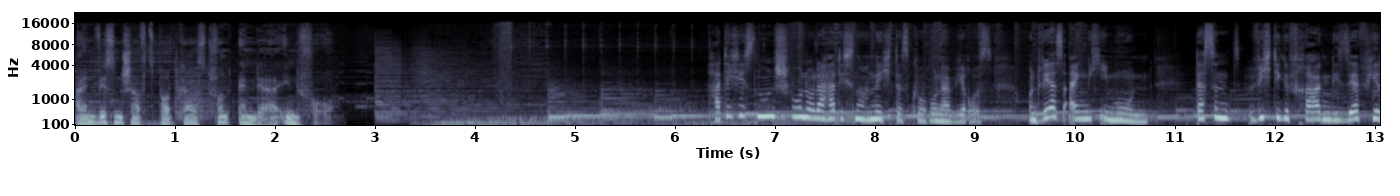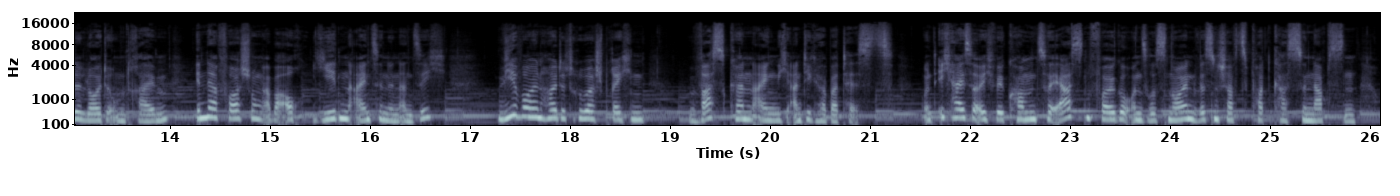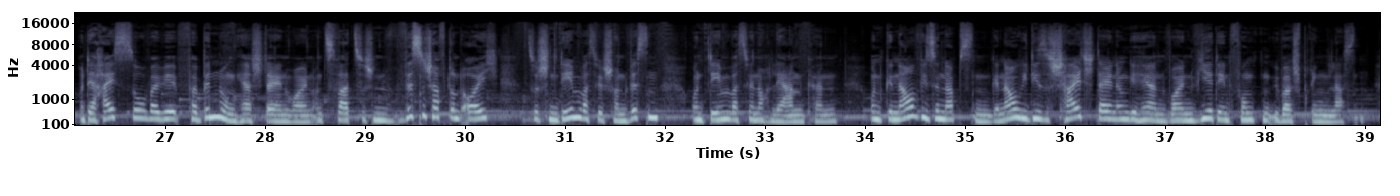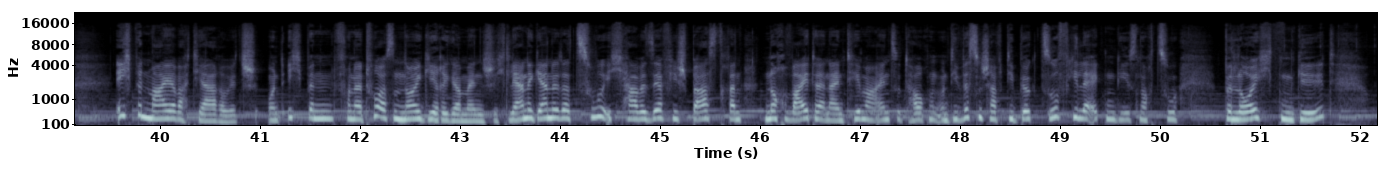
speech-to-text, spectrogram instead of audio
Ein Wissenschaftspodcast von NDR Info. Hatte ich es nun schon oder hatte ich es noch nicht, das Coronavirus? Und wer ist eigentlich immun? Das sind wichtige Fragen, die sehr viele Leute umtreiben, in der Forschung, aber auch jeden Einzelnen an sich. Wir wollen heute darüber sprechen, was können eigentlich Antikörpertests? Und ich heiße euch willkommen zur ersten Folge unseres neuen Wissenschaftspodcasts Synapsen. Und der heißt so, weil wir Verbindungen herstellen wollen. Und zwar zwischen Wissenschaft und euch, zwischen dem, was wir schon wissen und dem, was wir noch lernen können. Und genau wie Synapsen, genau wie diese Schaltstellen im Gehirn, wollen wir den Funken überspringen lassen. Ich bin Maja Wachtjarewitsch und ich bin von Natur aus ein neugieriger Mensch. Ich lerne gerne dazu. Ich habe sehr viel Spaß dran, noch weiter in ein Thema einzutauchen. Und die Wissenschaft, die birgt so viele Ecken, die es noch zu beleuchten gilt.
